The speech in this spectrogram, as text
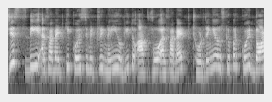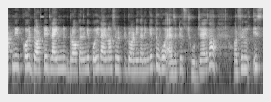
जिस भी अल्फ़ाबेट की कोई सिमिट्री नहीं होगी तो आप वो अल्फ़ाबेट छोड़ देंगे और उसके ऊपर कोई डॉट नहीं, कोई डॉटेड लाइन नहीं ड्रॉ करेंगे, कोई लाइन ऑफ़ सिमिट्री ड्रॉ नहीं करेंगे तो वो एज इट इज़ छूट जाएगा। और फिर इस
